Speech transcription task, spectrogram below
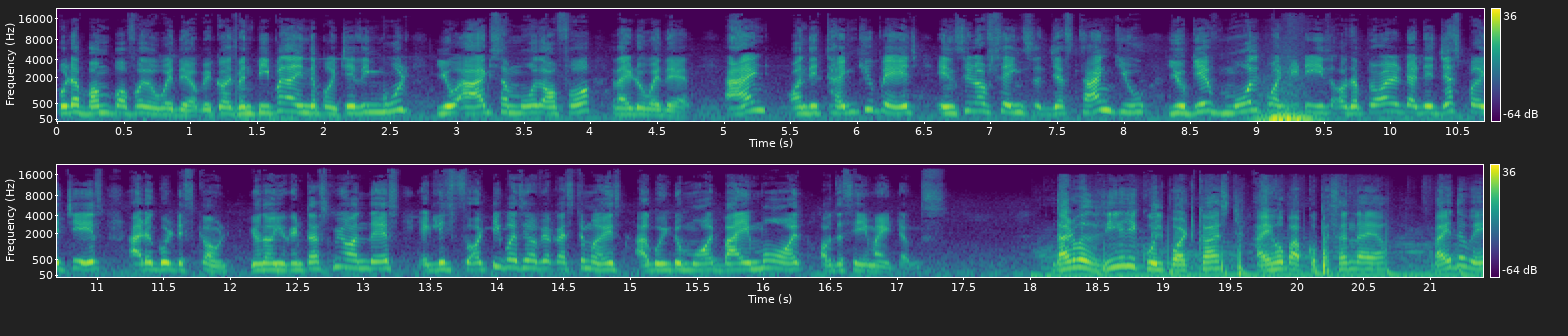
put a bump offer over there because when people are in the purchasing mood you add some more offer right over there and on the thank you page instead of saying just thank you you give more quantities of the product that they just purchased at a good discount you know you can trust me on this at least 40% of your customers are going to more buy more of the same items that was really cool podcast I hope आपको पसंद आया बाय द वे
